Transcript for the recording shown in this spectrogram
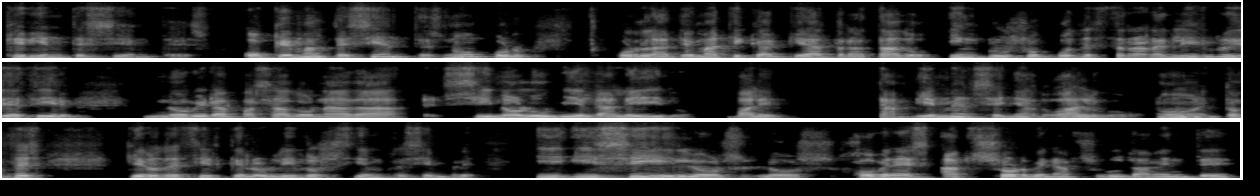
qué bien te sientes o qué mal te sientes, ¿no? Por, por la temática que ha tratado. Incluso puedes cerrar el libro y decir, no hubiera pasado nada si no lo hubiera leído. Vale, también me ha enseñado algo, ¿no? Entonces, quiero decir que los libros siempre, siempre. Y, y sí, los, los jóvenes absorben absolutamente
